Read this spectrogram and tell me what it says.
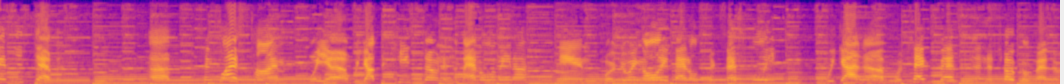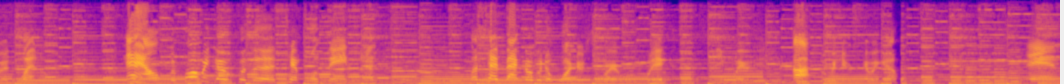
Fantasy VII. Uh, since last time, we, uh, we got the Keystone in the battle arena, and for doing all eight battles successfully, we got, uh, Protect Vest and a Choco Feather as well. Now, before we go for the Temple of the let's head back over to Wonder Square real quick. See where it is. Ah, over here. Here we go. And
